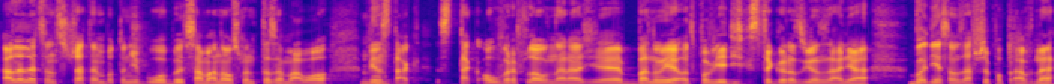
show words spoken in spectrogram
Ale lecąc z czatem, bo to nie byłoby sam announcement, to za mało. Mhm. Więc tak, Stack Overflow na razie banuje odpowiedzi z tego rozwiązania, bo nie są zawsze poprawne,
